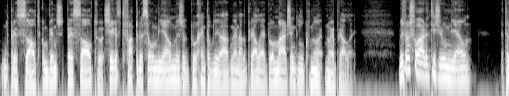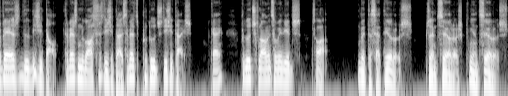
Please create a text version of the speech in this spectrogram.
de preços altos, como vendes de preços altos, chega-se de faturação a um milhão, mas a tua rentabilidade não é nada por além, a tua margem de lucro não é, não é por além. Mas vamos falar de atingir um milhão através de digital, através de negócios digitais, através de produtos digitais, ok? Produtos que normalmente são vendidos, sei lá, 97 euros, 200 euros, 500 euros,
